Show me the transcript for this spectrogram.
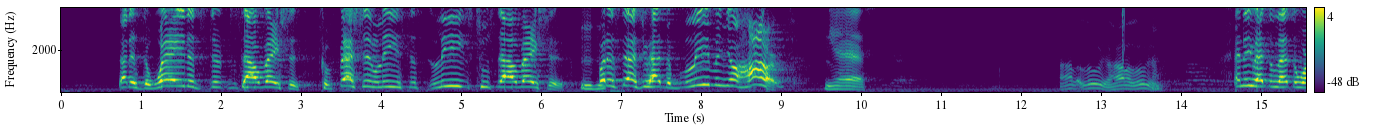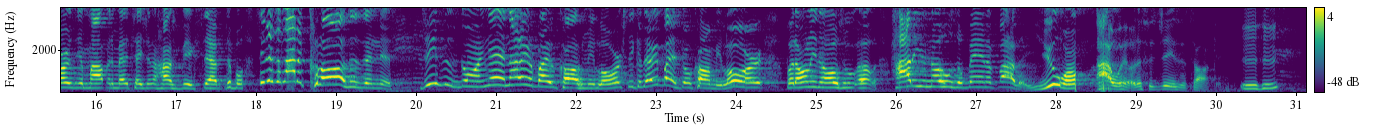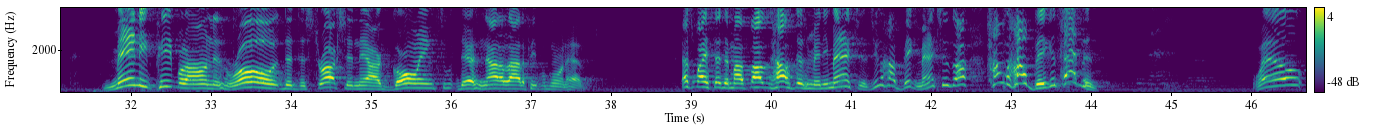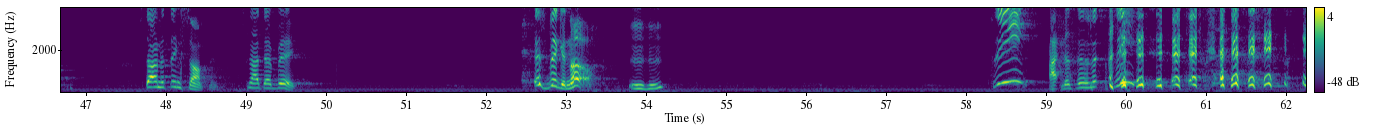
That is the way to, to, to salvation. Confession leads to, leads to salvation. Mm-hmm. But it says you have to believe in your heart. Yes. Hallelujah, hallelujah. And then you have to let the words of your mouth and the meditation of your hearts be acceptable. See, there's a lot of clauses in this. Jesus is going, yeah, not everybody who calls me Lord. See, because everybody's going to call me Lord, but only those who, uh, how do you know who's obeying the Father? You won't, I will. This is Jesus talking. Mm-hmm. Many people are on this road to destruction. They are going to, there's not a lot of people going to heaven. That's why he says, In my Father's house, there's many mansions. You know how big mansions are? How, how big is heaven? Amen. Well, starting to think something. It's not that big. It's big enough. Mm-hmm. See? I, this is it. See?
